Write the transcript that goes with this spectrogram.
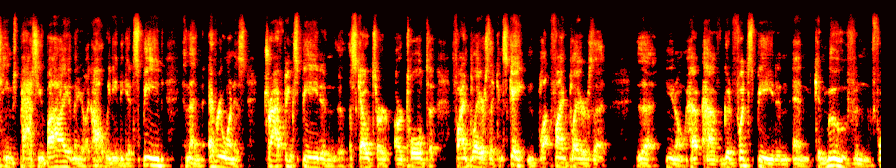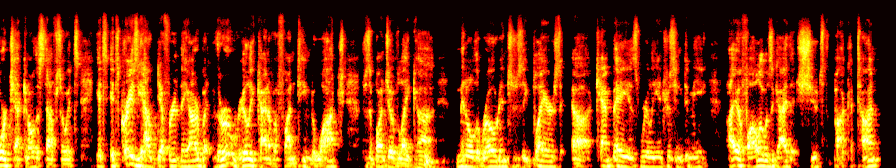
teams pass you by and then you're like oh we need to get speed. And then everyone is drafting speed and the, the scouts are, are told to find players that can skate and pl- find players that that you know have, have good foot speed and, and can move and forecheck and all this stuff. So it's it's it's crazy how different they are but they're really kind of a fun team to watch. There's a bunch of like uh, middle of the road interesting players. Uh, kempe is really interesting to me. Iafallo is a guy that shoots the puck a ton.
